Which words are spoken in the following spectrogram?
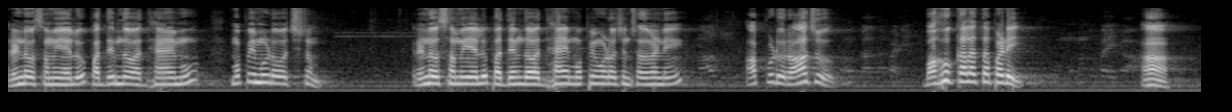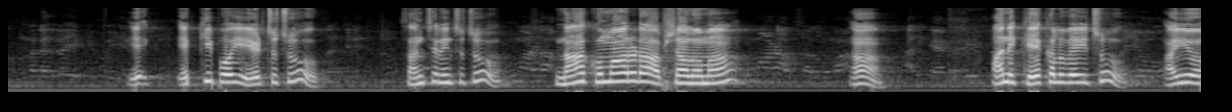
రెండవ సమయాలు పద్దెనిమిదవ అధ్యాయము ముప్పై మూడవ వచనం. రెండవ సమయాలు పద్దెనిమిదవ అధ్యాయం ముప్పై మూడవ వచ్చిన చదవండి. అప్పుడు రాజు బహుకలతపడి ఆ, ఎక్కిపోయి ఏడ్చుచు సంచరించుచు నా కుమారుడు అప్షాలోమా అని కేకలు వేయచు అయ్యో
